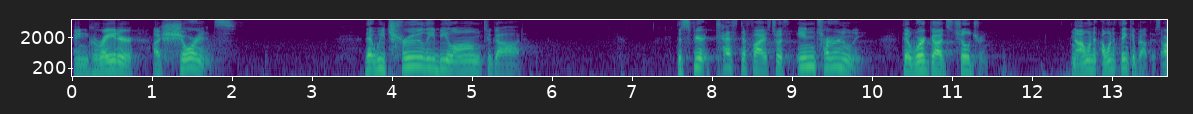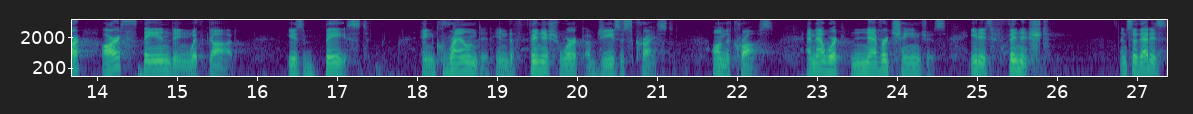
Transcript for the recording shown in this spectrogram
and greater assurance that we truly belong to God. The Spirit testifies to us internally that we're God's children. Now, I want to, I want to think about this. Our, our standing with God is based and grounded in the finished work of Jesus Christ on the cross. And that work never changes, it is finished. And so that is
